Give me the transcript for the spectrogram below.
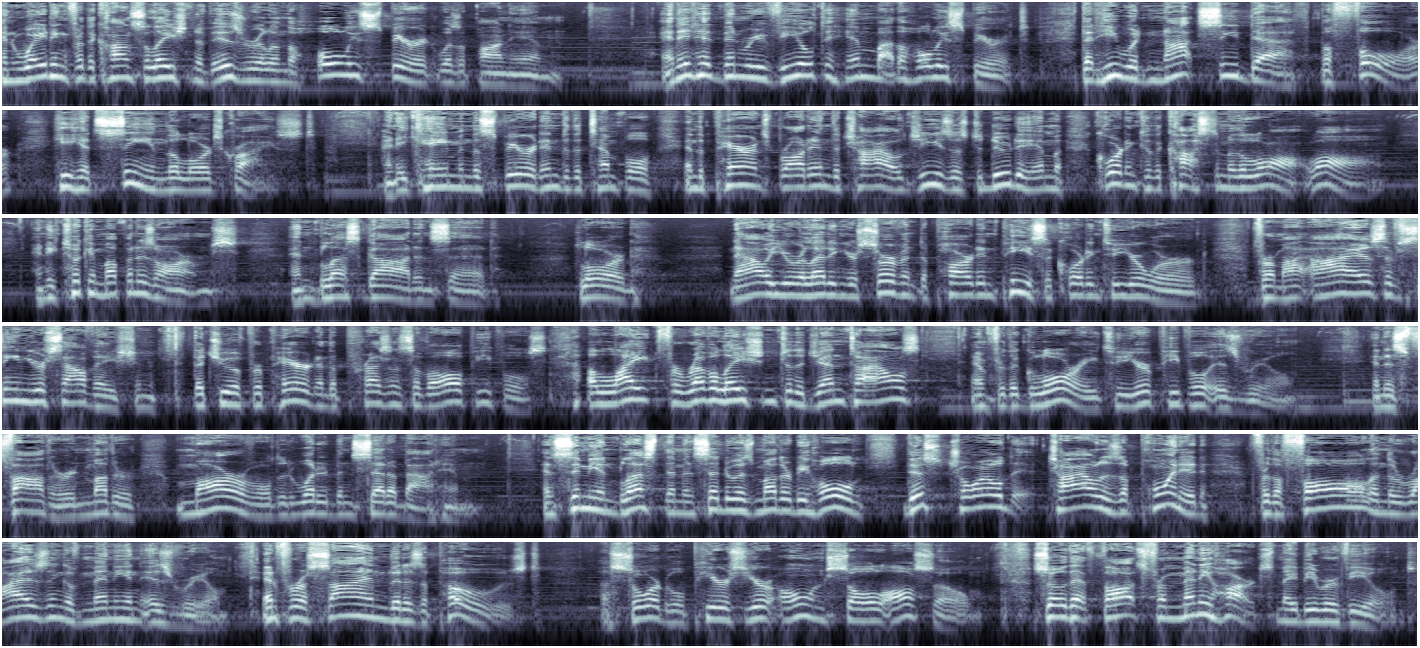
and waiting for the consolation of Israel, and the Holy Spirit was upon him. And it had been revealed to him by the Holy Spirit that he would not see death before he had seen the Lord's Christ. And he came in the Spirit into the temple, and the parents brought in the child, Jesus, to do to him according to the custom of the law. law. And he took him up in his arms and blessed God and said, Lord, now you are letting your servant depart in peace according to your word. For my eyes have seen your salvation, that you have prepared in the presence of all peoples, a light for revelation to the Gentiles and for the glory to your people Israel. And his father and mother marveled at what had been said about him. And Simeon blessed them and said to his mother, Behold, this child, child is appointed for the fall and the rising of many in Israel, and for a sign that is opposed. A sword will pierce your own soul also, so that thoughts from many hearts may be revealed.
